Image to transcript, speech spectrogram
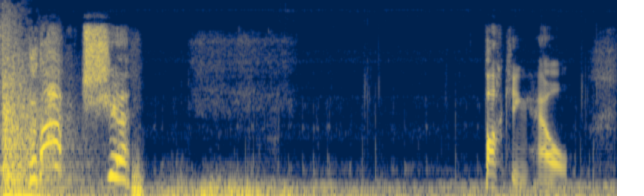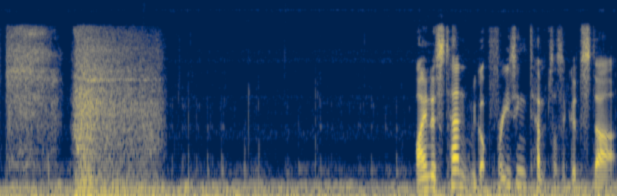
ah! Shit! Fucking hell. Minus 10. We got freezing temps. That's a good start.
